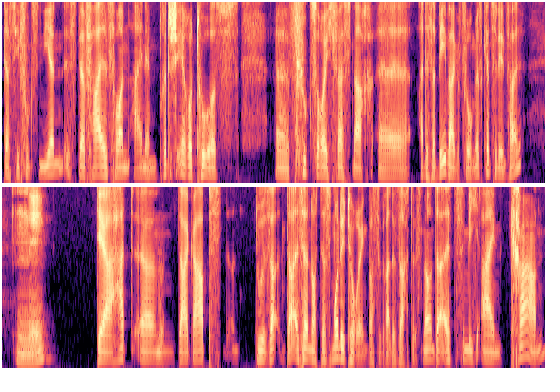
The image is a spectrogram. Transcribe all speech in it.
dass sie funktionieren, ist der Fall von einem British Aerotours äh, Flugzeug, was nach äh, Addis Abeba geflogen ist. Kennst du den Fall? Nee. Der hat, ähm, da gab's, du, da ist ja noch das Monitoring, was du gerade sagtest, ne? Und da ist nämlich ein Kran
